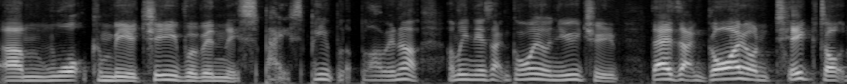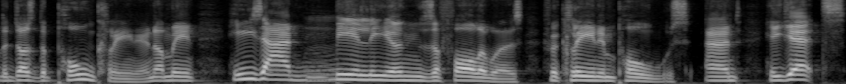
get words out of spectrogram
um, what can be achieved within this space. People are blowing up. I mean, there's that guy on YouTube. There's that guy on TikTok that does the pool cleaning. I mean, he's had millions of followers for cleaning pools, and he gets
